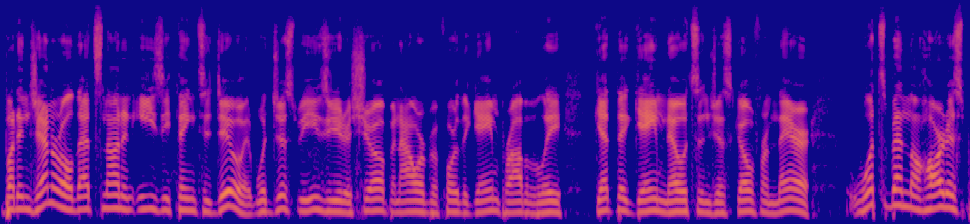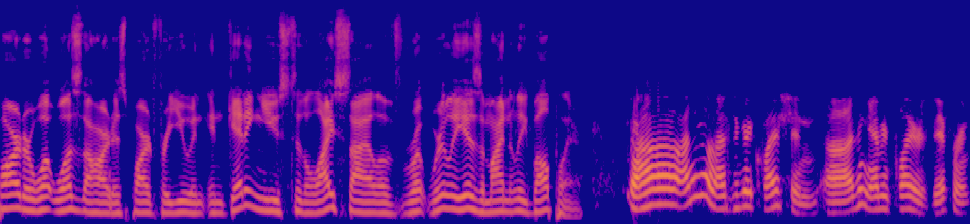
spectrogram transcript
But in general, that's not an easy thing to do. It would just be easier to show up an hour before the game, probably get the game notes and just go from there. What's been the hardest part, or what was the hardest part for you in, in getting used to the lifestyle of what really is a minor league ball player? Uh, I don't know. That's a good question. Uh, I think every player is different,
